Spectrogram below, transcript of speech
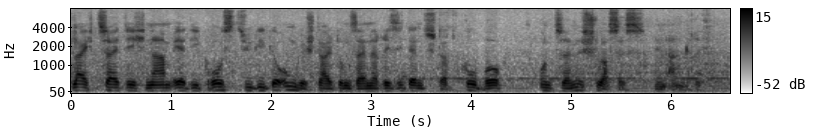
Gleichzeitig nahm er die großzügige Umgestaltung seiner Residenzstadt Coburg und seines Schlosses in Angriff.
